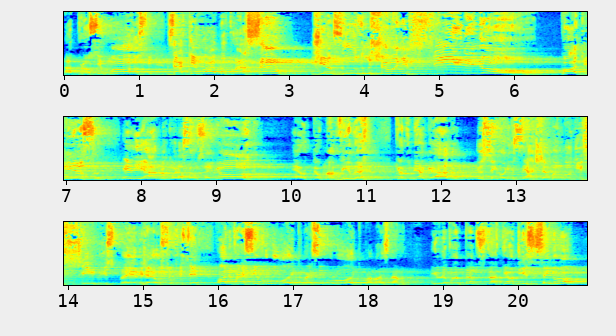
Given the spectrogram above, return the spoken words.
Aproximou-se, Zaqueu abre o coração, Jesus o chama de filho. Pode isso? Ele abre o coração, Senhor. Eu tenho uma vida que eu não me agrado. E o Senhor encerra chamando de filho. Isso para ele já é o suficiente. Olha o versículo 8, versículo 8 para nós estamos. E levantando-se daqui, eu disse: Senhor,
